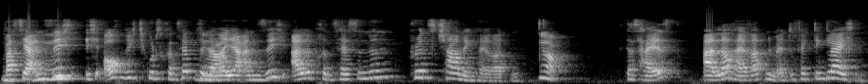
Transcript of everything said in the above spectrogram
Was ja an sich ich auch ein richtig gutes Konzept finde, Ja. weil ja an sich alle Prinzessinnen Prince Charming heiraten. Ja. Das heißt, alle heiraten im Endeffekt den gleichen.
